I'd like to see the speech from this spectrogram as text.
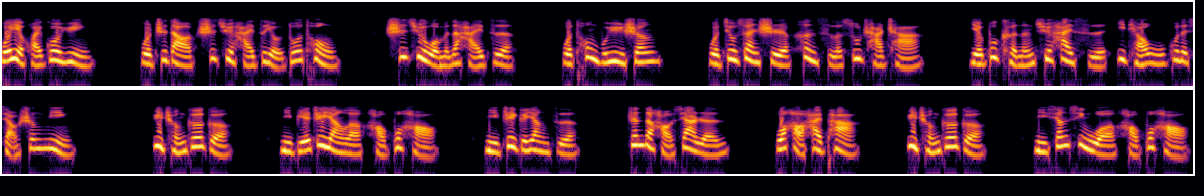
我也怀过孕，我知道失去孩子有多痛，失去我们的孩子，我痛不欲生。我就算是恨死了苏茶茶，也不可能去害死一条无辜的小生命。玉成哥哥，你别这样了好不好？你这个样子真的好吓人，我好害怕。玉成哥哥，你相信我好不好？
